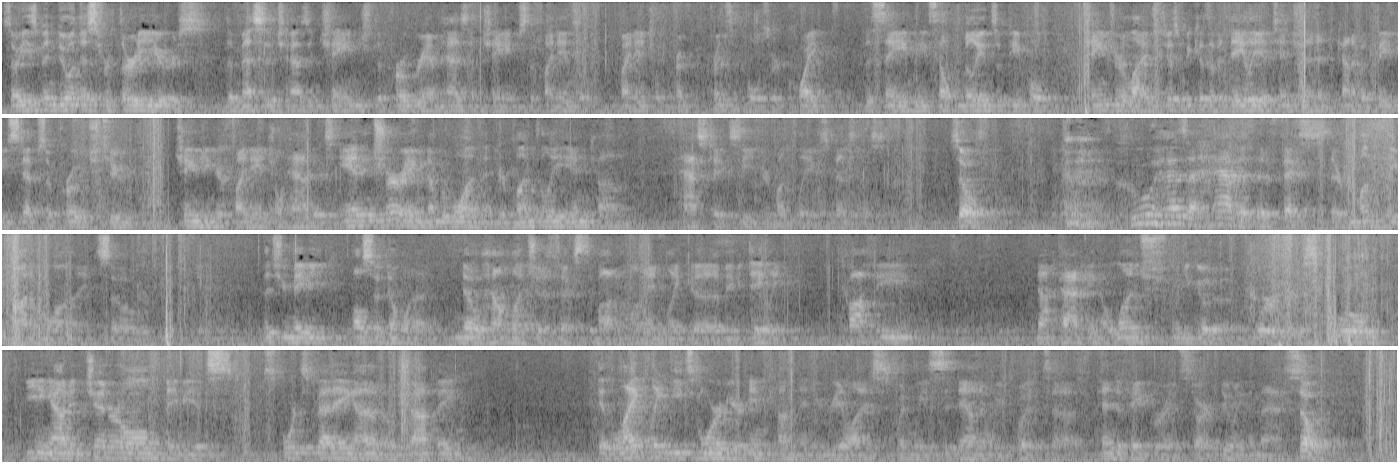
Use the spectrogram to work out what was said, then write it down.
So he's been doing this for 30 years the message hasn't changed, the program hasn't changed, the financial financial pr- principles are quite the same. He's helped millions of people change their lives just because of a daily attention and kind of a baby steps approach to changing your financial habits and ensuring number one that your monthly income has to exceed your monthly expenses. So, who has a habit that affects their monthly bottom line? So, that you maybe also don't want to know how much it affects the bottom line, like uh, maybe daily coffee, not packing a lunch when you go to work or to school, eating out in general, maybe it's sports betting, I don't know, shopping. It likely eats more of your income than you realize when we sit down and we put uh, pen to paper and start doing the math. So,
